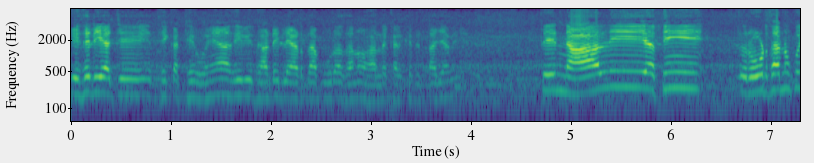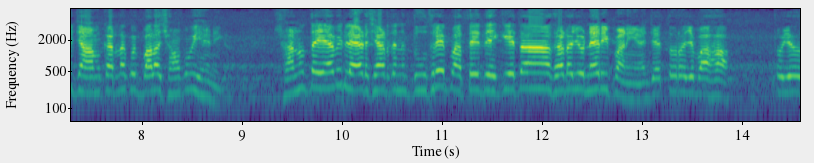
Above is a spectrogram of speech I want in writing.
ਇਸ ਲਈ ਅੱਜ ਇੱਥੇ ਇਕੱਠੇ ਹੋਏ ਆ ਅਸੀਂ ਵੀ ਸਾਡੀ ਲਾਈਟ ਦਾ ਪੂਰਾ ਸਾਨੂੰ ਹੱਲ ਕਰਕੇ ਦਿੱਤਾ ਜਾਵੇ। ਤੇ ਨਾਲ ਹੀ ਅਸੀਂ ਰੋਡ ਸਾਨੂੰ ਕੋਈ ਜਾਮ ਕਰਨਾ ਕੋਈ ਬਾਲਾ ਸ਼ੌਂਕ ਵੀ ਹੈ ਨਹੀਂਗਾ ਸਾਨੂੰ ਤਾਂ ਇਹ ਆ ਵੀ ਲੈਟ ਛੱਡ ਦੇਣ। ਦੂਸਰੇ ਪਾਸੇ ਦੇਖੀਏ ਤਾਂ ਸਾਡਾ ਜੋ ਨਹਿਰੀ ਪਾਣੀ ਹੈ ਜੈਤੋ ਰਜਵਾਹਾ, ਤੋਂ ਜੋ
